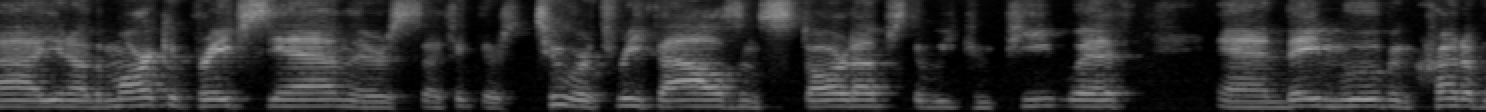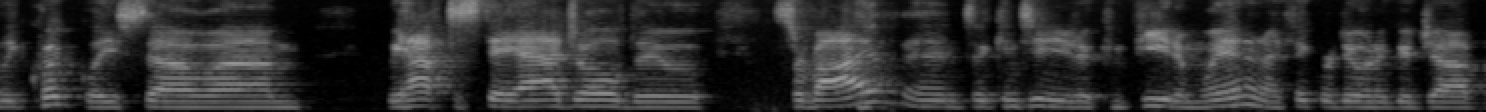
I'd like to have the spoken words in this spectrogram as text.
uh, you know the market for hcm there's i think there's two or three thousand startups that we compete with and they move incredibly quickly. So um, we have to stay agile to survive and to continue to compete and win. And I think we're doing a good job.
